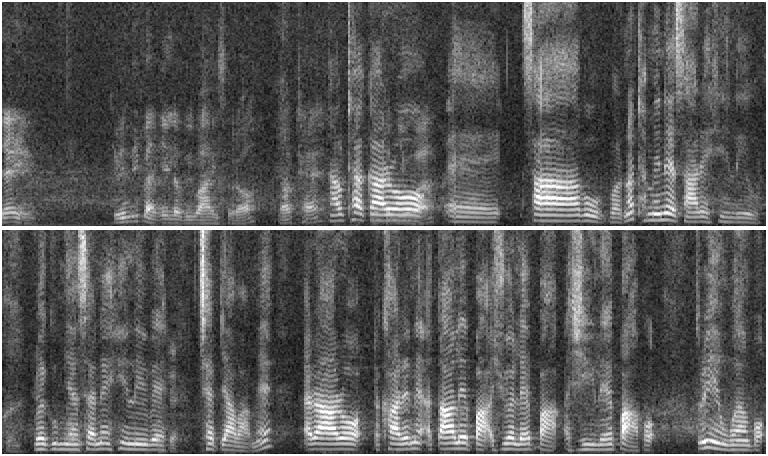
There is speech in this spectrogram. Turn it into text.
တဲ့ရင်းသီးပန်ကိတ်လုပ်ပြီးသွားပြီဆိုတော့နောက်ထပ်နောက်ထပ်ကတော့အဲစားဖို့ပေါ့နော်ထမင်းနဲ့စားတဲ့ဟင်းလေးကိုလွယ်ကူမြန်ဆန်တဲ့ဟင်းလေးပဲဟုတ်ကဲ့ချက်ပြပါမယ်အဲ့ဒါကတော့တခါတည်းနဲ့အသားလဲပါအရွက်လဲပါအရည်လဲပါပေါ့3 in 1ပေါ့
